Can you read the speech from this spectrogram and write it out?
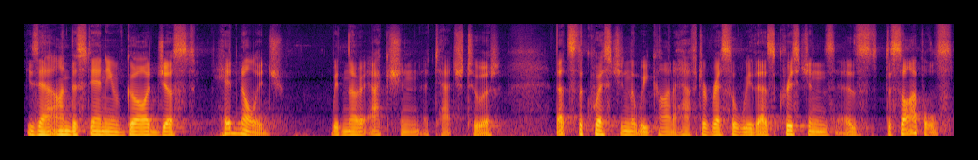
Is our understanding of God just head knowledge with no action attached to it? That's the question that we kind of have to wrestle with as Christians, as disciples.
